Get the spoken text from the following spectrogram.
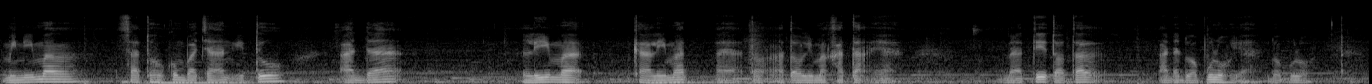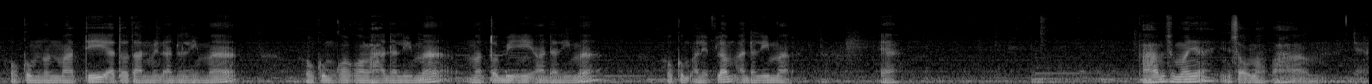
Minimal satu hukum bacaan itu ada lima kalimat eh, atau atau lima kata ya. Berarti total ada 20 ya 20 hukum nun mati atau tanwin ada 5 hukum kolkolah ada 5 matobi'i ada 5 hukum alif lam ada 5 ya. Paham semuanya? Insya Allah paham. Ya.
